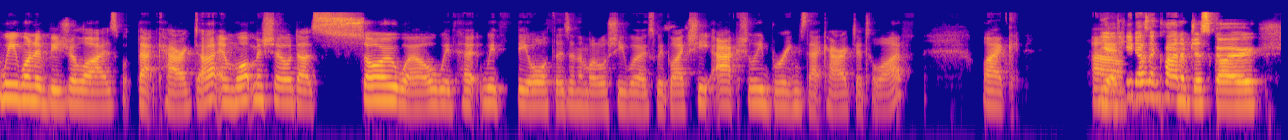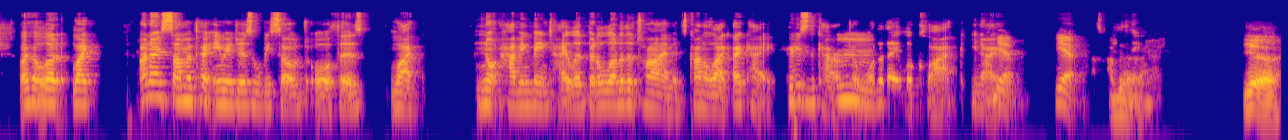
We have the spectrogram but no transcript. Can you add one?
we want to visualize that character and what Michelle does so well with her with the authors and the models she works with. Like she actually brings that character to life. Like, yeah, um, she doesn't kind of just go like a lot. Like I know some of her images will be sold to authors, like not having been tailored, but a lot of the time it's kind of like, okay, who's the character? Mm. What do they look like? You know, yeah, yeah. Yeah. Yeah.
